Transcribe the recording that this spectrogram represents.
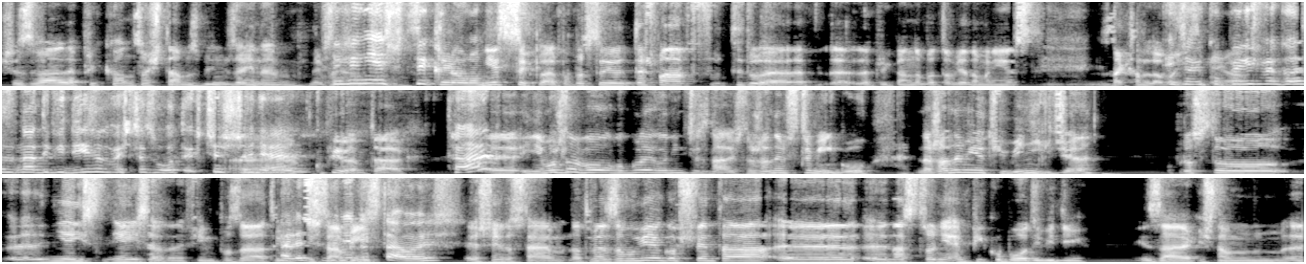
się nazywa Leprikon coś tam z Billym Zane'em. W sensie nie jest w cyklu. Nie jest cykl, ale po prostu też ma w tytule Le- Le- Leprikon, no bo to wiadomo, nie jest handlowo. I kupiliśmy go na DVD za 20 zł, czy jeszcze E, nie? Kupiłem, tak. Tak? E, I nie można było w ogóle go nigdzie znaleźć, na żadnym streamingu, na żadnym YouTubie, nigdzie. Po prostu e, nie, ist, nie istniał ten film poza tymi Ale jeszcze wpisami. nie dostałeś. Jeszcze nie dostałem. Natomiast zamówiłem go w święta e, e, na stronie Empiku było DVD za jakieś tam e,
